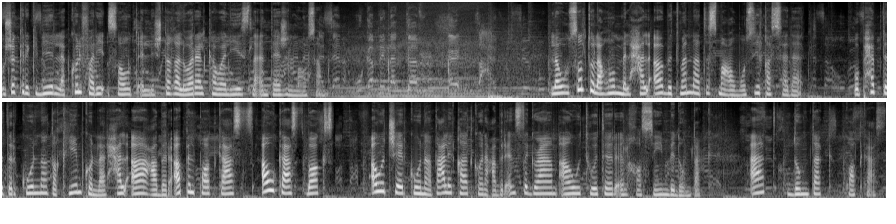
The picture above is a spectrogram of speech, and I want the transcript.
وشكر كبير لكل فريق صوت اللي اشتغل ورا الكواليس لإنتاج الموسم. لو وصلتوا لهون بالحلقة بتمنى تسمعوا موسيقى السادات. وبحب تتركوا لنا تقييمكم للحلقة عبر أبل بودكاست أو كاست بوكس أو تشاركونا تعليقاتكم عبر إنستغرام أو تويتر الخاصين بدمتك. at دمتك بودكاست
